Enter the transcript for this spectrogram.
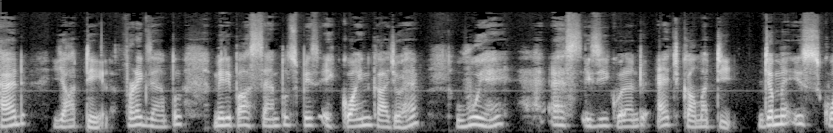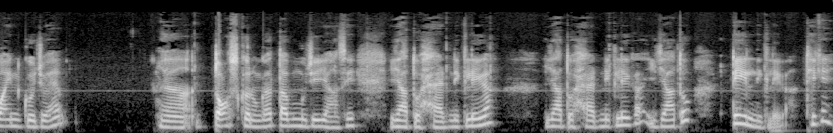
हेड या टेल फॉर एग्ज़ाम्पल मेरे पास सैंपल स्पेस एक क्वाइन का जो है, वो है S is equal to H comma T जब मैं इस क्वाइन को जो है टॉस करूँगा, तब मुझे यहाँ से या तो हेड निकलेगा, या तो हेड निकलेगा, या तो टेल निकलेगा, ठीक है?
